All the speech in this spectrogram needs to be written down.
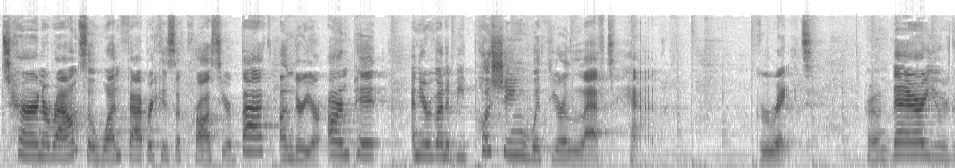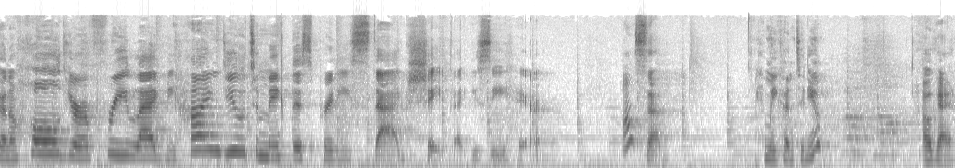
Turn around so one fabric is across your back, under your armpit, and you're going to be pushing with your left hand. Great. From there, you're to hold your free leg behind you to make this pretty stag shape that you see here. Awesome. Can we continue? Okay.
